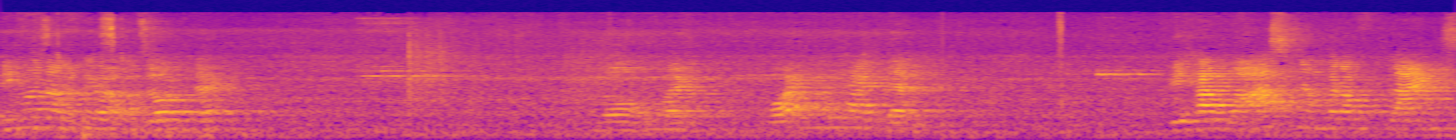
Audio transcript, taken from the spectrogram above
Anyone of you observed that? No, but what we had done? We have vast number of plants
